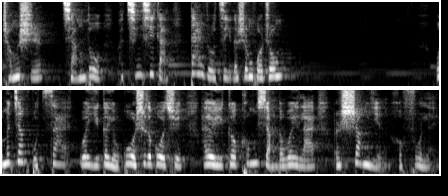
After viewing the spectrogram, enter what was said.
诚实、强度和清晰感带入自己的生活中。我们将不再为一个有过失的过去，还有一个空想的未来而上瘾和负累。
